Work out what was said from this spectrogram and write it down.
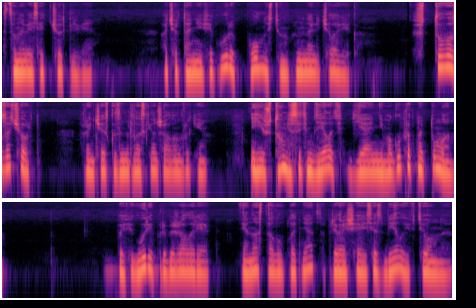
становясь отчетливее. Очертания фигуры полностью напоминали человека. «Что за черт?» Франческа замерла с кинжалом в руке. «И что мне с этим делать? Я не могу проткнуть туман». По фигуре пробежала рябь, и она стала уплотняться, превращаясь из белой в темную.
